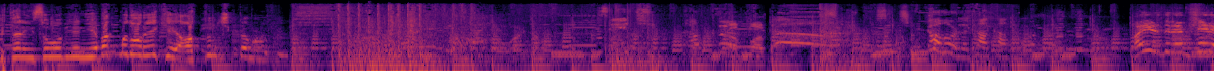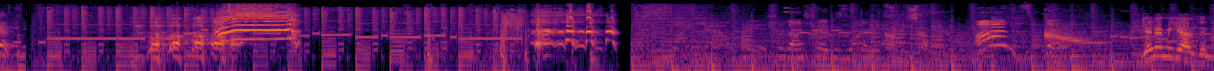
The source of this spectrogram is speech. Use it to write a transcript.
bir tane insan mobile niye bakmadı oraya ki? Aklım çıktı amına koyayım. Yapma. Kal orada kal kal. Hayırdır hemşerim? Zıplamak Gene mi geldin?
